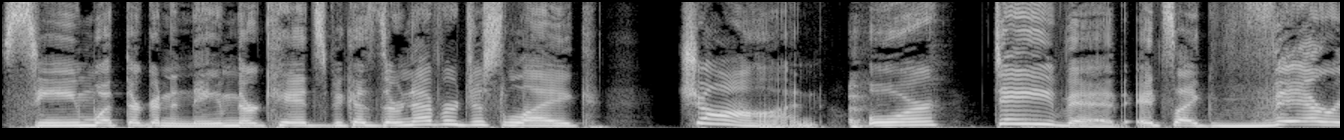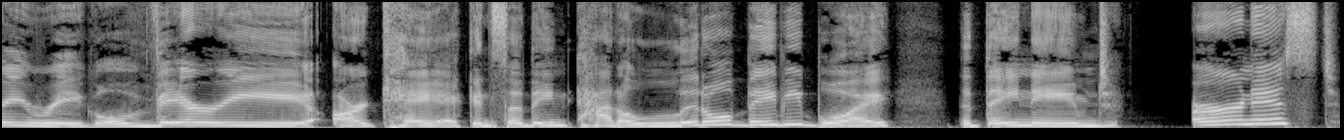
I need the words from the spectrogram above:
seeing what they're going to name their kids because they're never just like John or David. It's like very regal, very archaic. And so they had a little baby boy that they named Ernest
